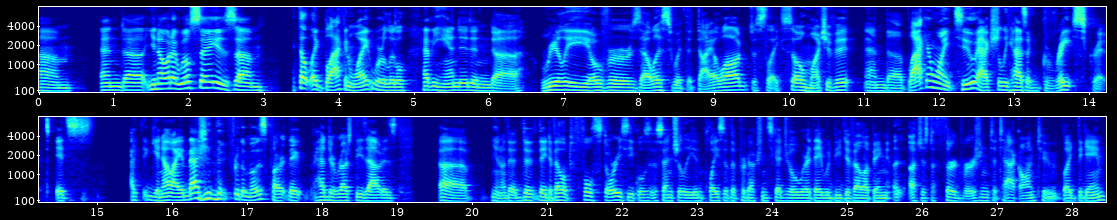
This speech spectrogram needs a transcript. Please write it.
Um, and uh, you know what I will say is, um, I felt like Black and White were a little heavy-handed and uh, really overzealous with the dialogue, just like so much of it. And uh, Black and White too actually has a great script. It's, I think, you know, I imagine that for the most part they had to rush these out as, uh, you know, they, they developed full story sequels essentially in place of the production schedule where they would be developing a, a, just a third version to tack on to like the game.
